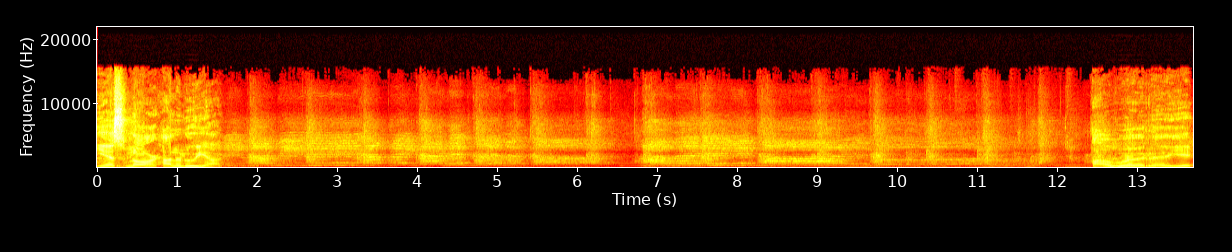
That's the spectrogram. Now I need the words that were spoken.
எஸ் லார்ட் ஹலலூயா அவரையே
